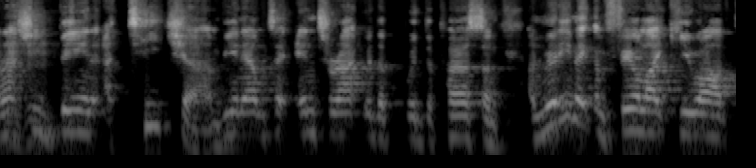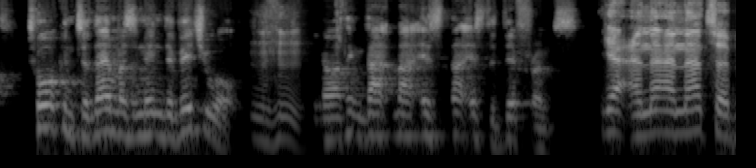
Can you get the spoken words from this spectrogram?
and actually mm-hmm. being a teacher and being able to interact with the with the person and really make them feel like you are talking to them as an individual. Mm-hmm. You know, I think that that is that is the difference. Yeah, and that, and that's a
